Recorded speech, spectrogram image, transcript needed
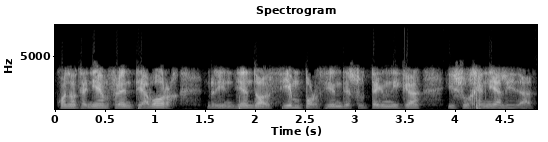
cuando tenía enfrente a Borg, rindiendo al cien por cien de su técnica y su genialidad.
